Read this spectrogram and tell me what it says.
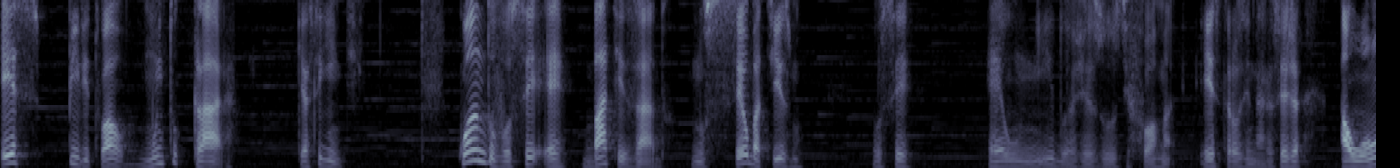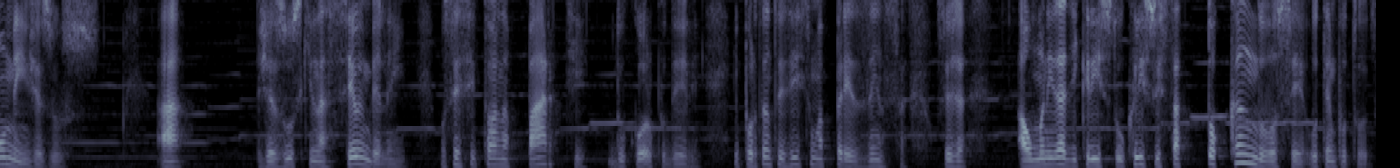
espiritual muito clara, que é a seguinte: quando você é batizado no seu batismo, você é unido a Jesus de forma extraordinária, ou seja, ao homem Jesus, a Jesus que nasceu em Belém, você se torna parte do corpo dele e, portanto, existe uma presença, ou seja, a humanidade de Cristo, o Cristo está tocando você o tempo todo.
